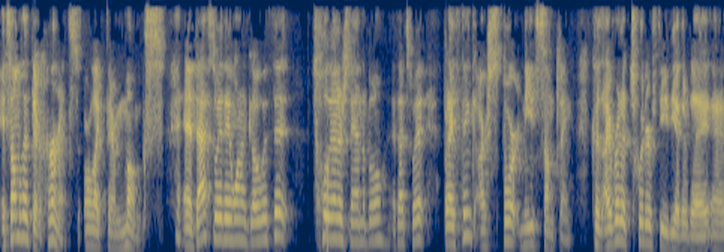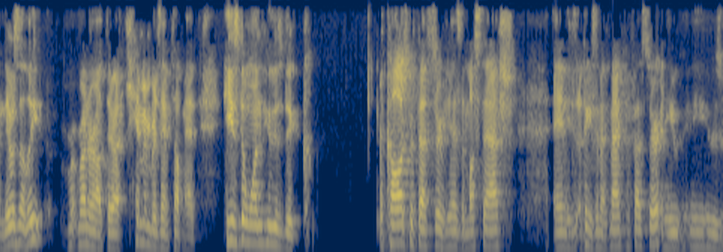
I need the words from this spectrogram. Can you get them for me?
It's almost like they're hermits or like they're monks. And if that's the way they want to go with it, totally understandable if that's what. But I think our sport needs something because I read a Twitter feed the other day and there was an elite runner out there. I can't remember his name the top of my head. He's the one who's the a college professor. He has the mustache, and I think he's a mathematics professor. And he he was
